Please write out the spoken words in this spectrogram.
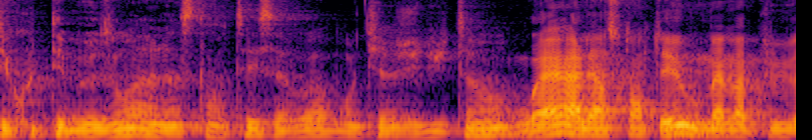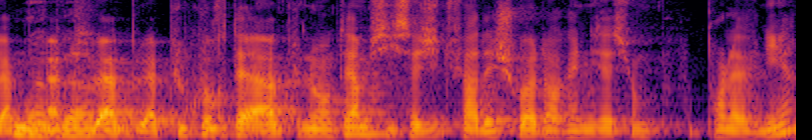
écoutes tes besoins à l'instant T, savoir, bon tiens, j'ai du temps. Ouais, à l'instant T ou même à plus, à, Ou à à bas. plus, à plus- à plus court ter- à plus long terme s'il s'agit de faire des choix d'organisation pour, pour l'avenir.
